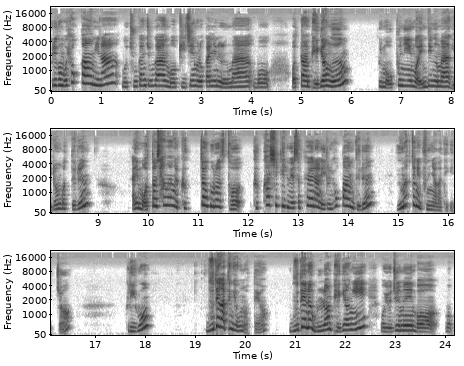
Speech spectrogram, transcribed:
그리고 뭐 효과음이나 뭐 중간중간 뭐 BGM으로 깔리는 음악, 뭐 어떠한 배경음, 그리고 뭐 오프닝, 뭐 엔딩 음악 이런 것들은 아니 뭐 어떤 상황을 극적으로 더 극화시키기 위해서 표현하는 이런 효과음들은 음악적인 분야가 되겠죠. 그리고 무대 같은 경우는 어때요? 무대는 물론 배경이 뭐 요즘은 뭐, 뭐,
